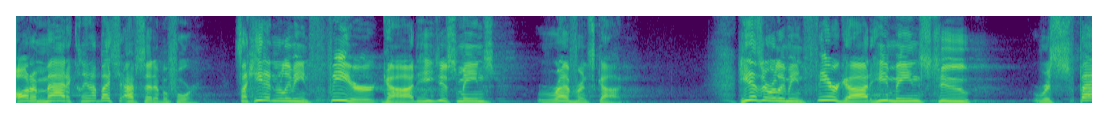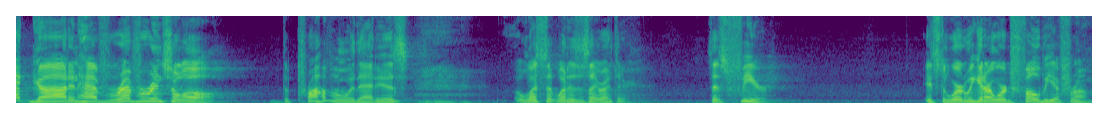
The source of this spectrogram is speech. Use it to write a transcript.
automatically, and I bet you I've said it before. It's like he didn't really mean fear God, he just means reverence God. He doesn't really mean fear God, he means to respect God and have reverential awe. The problem with that is, what's the, what does it say right there? It says fear. It's the word we get our word phobia from.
